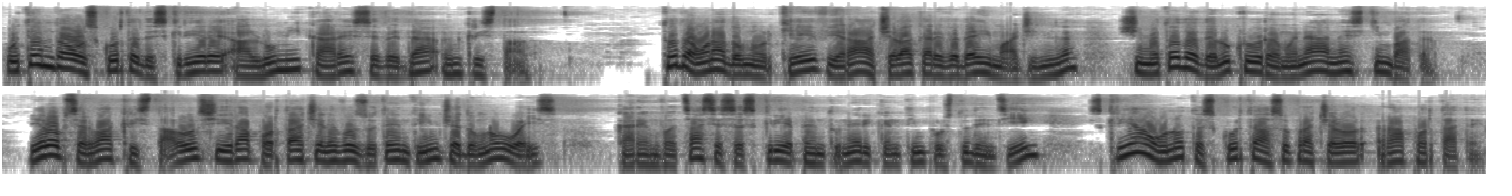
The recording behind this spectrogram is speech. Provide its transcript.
putem da o scurtă descriere a lumii care se vedea în cristal. Totdeauna domnul Cave era acela care vedea imaginile și metoda de lucru rămânea neschimbată. El observa cristalul și raporta cele văzute în timp ce domnul Weiss, care învățase să scrie pe întuneric în timpul studenției, scria o notă scurtă asupra celor raportate.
